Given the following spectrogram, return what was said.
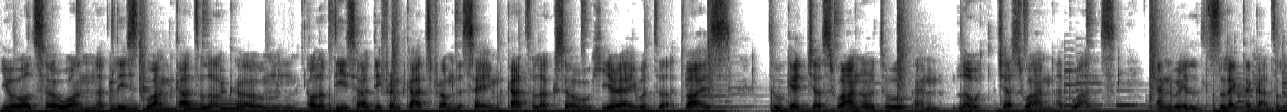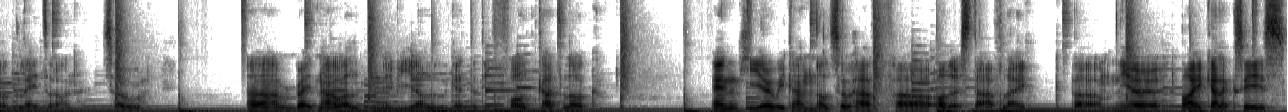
you also want at least one catalog. Um, all of these are different cuts from the same catalog. So here I would advise to get just one or two and load just one at once and we'll select the catalog later on. So uh, right now I'll maybe I'll get the default catalog and here we can also have uh, other stuff like um, nearby galaxies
